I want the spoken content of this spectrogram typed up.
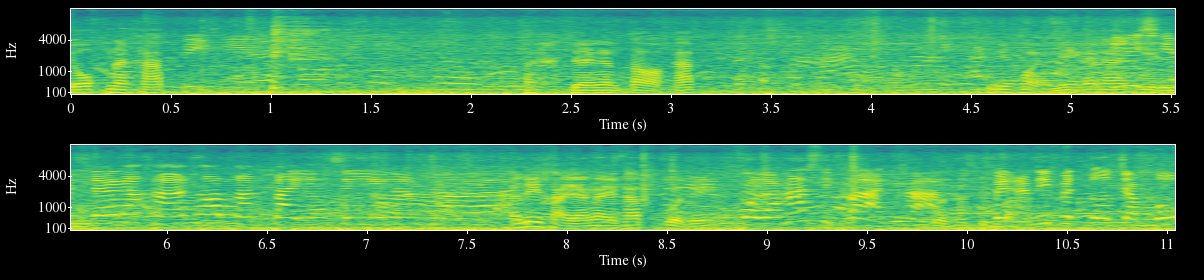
ยกนะครับไป เดินกันต่อครับ มีหอยนี่ก็น่านี่กิน ชิมได้นะคะทอดมันปลาอินทรีนะคะอันนี้ขายยังไงครับตัวนี้ คนละ50 บาทค่ะ คนละ50 เป็นอันนี้เป็นตัวจัมโบ้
